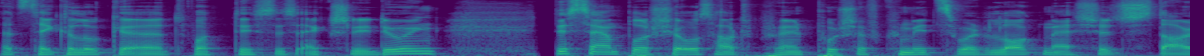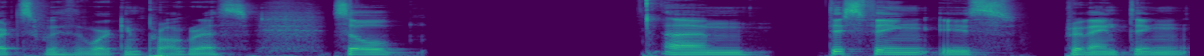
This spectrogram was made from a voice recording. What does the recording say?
let's take a look at what this is actually doing. This sample shows how to prevent push of commits where the log message starts with work in progress. So um, this thing is preventing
